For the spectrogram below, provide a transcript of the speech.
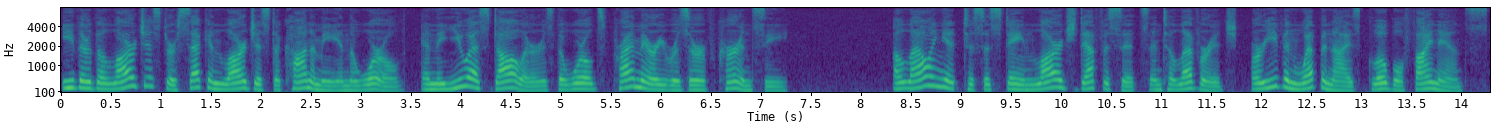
either the largest or second largest economy in the world, and the US dollar is the world's primary reserve currency, allowing it to sustain large deficits and to leverage, or even weaponize, global finance.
